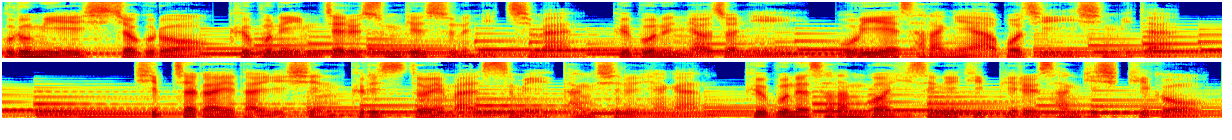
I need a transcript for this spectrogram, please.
구름이 일시적으로 그분의 임재를 숨길 수는 있지만 그분은 여전히 우리의 사랑의 아버지이십니다. 십자가에 달리신 그리스도의 말씀이 당신을 향한 그분의 사랑과 희생의 깊이를 상기시키고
